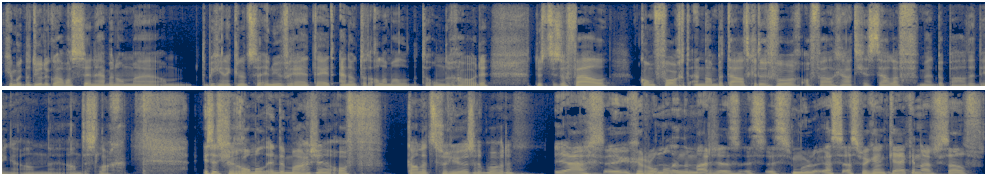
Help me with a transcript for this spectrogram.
Je moet natuurlijk wel wat zin hebben om, uh, om te beginnen knutselen in je vrije tijd en ook dat allemaal te onderhouden. Dus het is ofwel comfort en dan betaalt je ervoor, ofwel gaat je zelf met bepaalde dingen aan, uh, aan de slag. Is het gerommel in de marge of kan het serieuzer worden? Ja, eh, gerommel in de marge is, is, is moeilijk. Als, als we gaan kijken naar zelf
